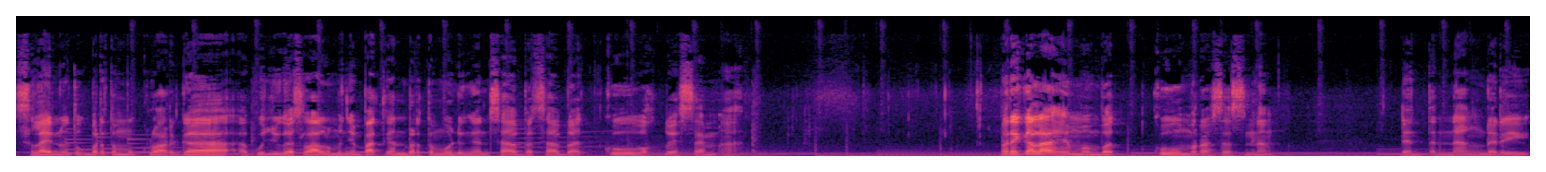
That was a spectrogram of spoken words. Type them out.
Selain untuk bertemu keluarga, aku juga selalu menyempatkan bertemu dengan sahabat-sahabatku waktu SMA. Mereka lah yang membuatku merasa senang dan tenang dari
